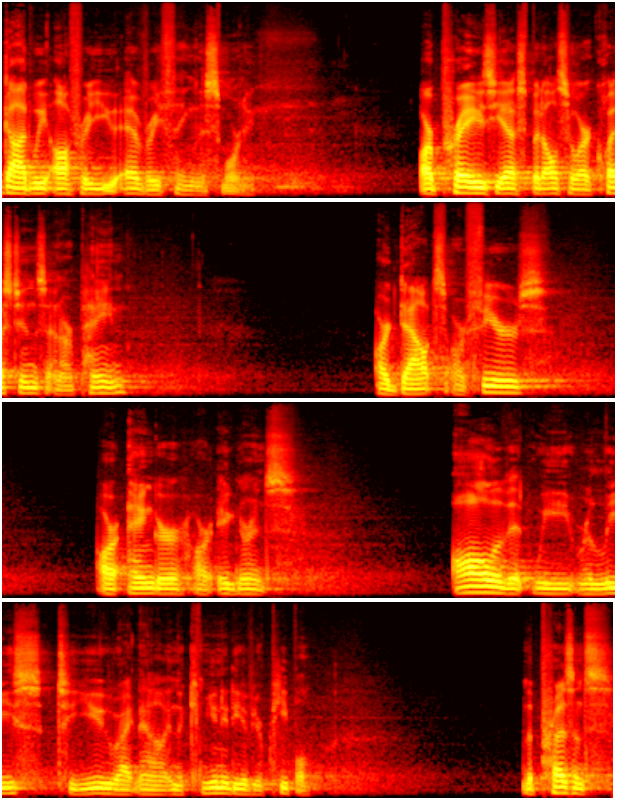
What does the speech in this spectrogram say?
God, we offer you everything this morning. Our praise, yes, but also our questions and our pain, our doubts, our fears, our anger, our ignorance. all of it we release to you right now in the community of your people. The presence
